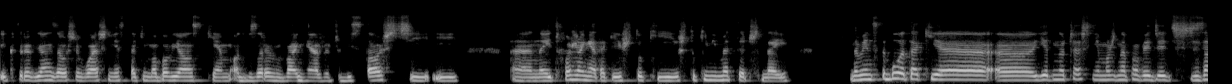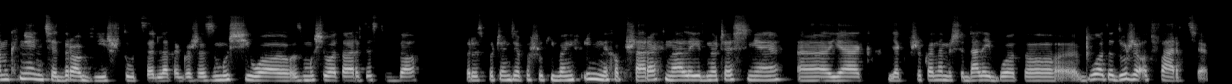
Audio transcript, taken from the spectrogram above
i który wiązał się właśnie z takim obowiązkiem odwzorowywania rzeczywistości i, no i tworzenia takiej sztuki, sztuki mimetycznej. No więc to było takie e, jednocześnie, można powiedzieć, zamknięcie drogi sztuce, dlatego że zmusiło, zmusiło to artystów do rozpoczęcia poszukiwań w innych obszarach, no ale jednocześnie, e, jak, jak przekonamy się dalej, było to, było to duże otwarcie.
